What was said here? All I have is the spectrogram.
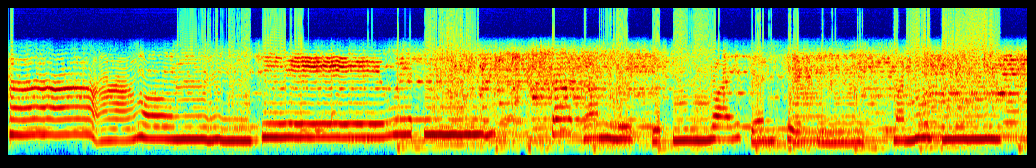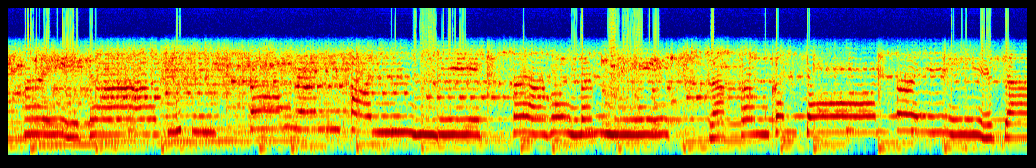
ห้องชีวิตก็ทำลิขิตไว้เตือนจิตมนุษย์ให้ชาวพุทธต้องนั้นทำดี นั้นมีหลักธรรมคำสอนให้จำ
